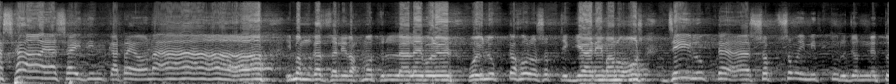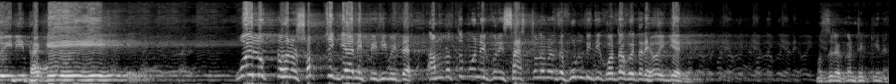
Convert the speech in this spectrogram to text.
আশায় আশায় দিন কাটায় না। ইমাম গাজ্জালি রহমতুল্লাহ আলাই বলেন, ওই লোকটা হলো সবচেয়ে জ্ঞানী মানুষ, যেই লোকটা সবসময় মৃত্যুর জন্য তৈরি থাকে। ওই লোকটা হলো সবচেয়ে জ্ঞানী পৃথিবীতে। আমরা তো মনে করি শাস্ত্রের ফুন্ডিতি কথা কই তারে ওই জ্ঞানী। মজুর এখন ঠিক কিনা?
